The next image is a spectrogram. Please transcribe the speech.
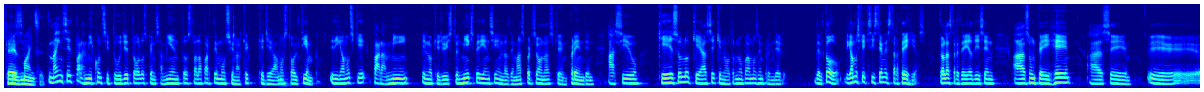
¿Qué es, mindset? Mindset para mí constituye todos los pensamientos, toda la parte emocional que, que, llevamos todo el tiempo. Y digamos que para mí, en lo que yo he visto en mi experiencia y en las demás personas que emprenden, ha sido que eso es lo que hace que nosotros no podamos emprender del todo. Digamos que existen estrategias. Todas las estrategias dicen, haz un PIG, haz... Eh, eh,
